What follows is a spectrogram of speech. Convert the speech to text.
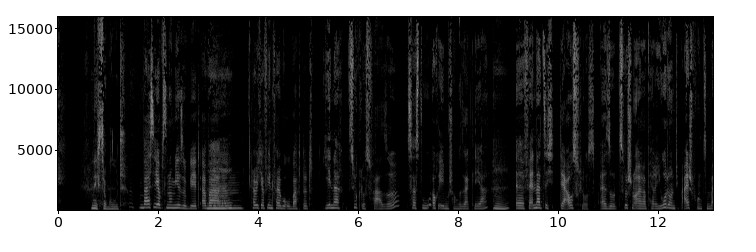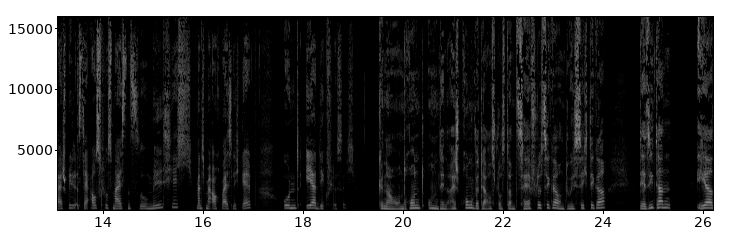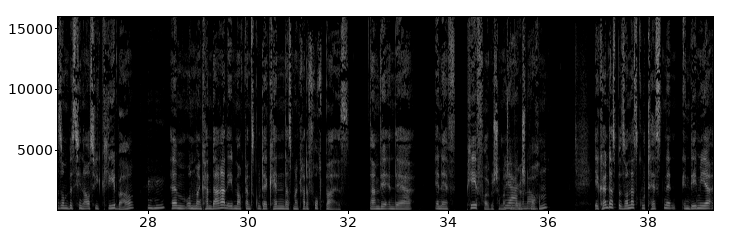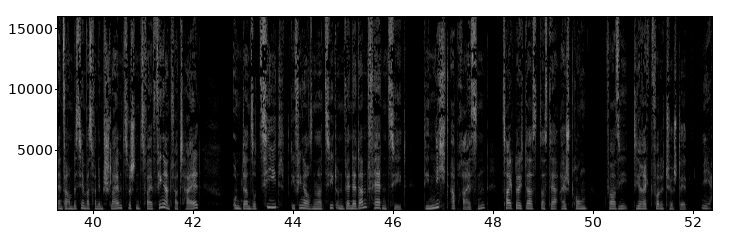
Nicht so gut. Weiß nicht, ob es nur mir so geht, aber mhm. ähm, habe ich auf jeden Fall beobachtet. Je nach Zyklusphase, das hast du auch eben schon gesagt, Lea, mhm. äh, verändert sich der Ausfluss. Also zwischen eurer Periode und dem Eisprung zum Beispiel ist der Ausfluss meistens so milchig, manchmal auch weißlich-gelb und eher dickflüssig. Genau, und rund um den Eisprung wird der Ausfluss dann zähflüssiger und durchsichtiger. Der sieht dann eher so ein bisschen aus wie Kleber. Mhm. Ähm, und man kann daran eben auch ganz gut erkennen, dass man gerade fruchtbar ist. Da haben wir in der NFP-Folge schon mal ja, drüber genau. gesprochen. Ihr könnt das besonders gut testen, indem ihr einfach ein bisschen was von dem Schleim zwischen zwei Fingern verteilt und dann so zieht, die Finger auseinander zieht und wenn der dann Fäden zieht, die nicht abreißen, zeigt euch das, dass der Eisprung quasi direkt vor der Tür steht. Ja.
